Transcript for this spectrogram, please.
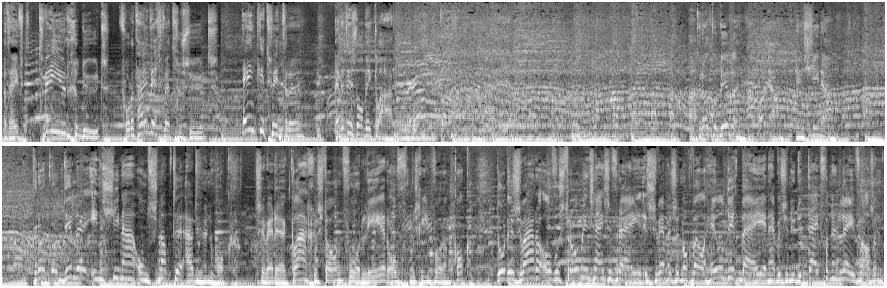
Het heeft twee uur geduurd voordat hij weg werd gestuurd. Eén keer twitteren en het is alweer klaar. Krokodillen. In China. Krokodillen in China ontsnapten uit hun hok. Ze werden klaargestoomd voor leer of misschien voor een kok. Door de zware overstroming zijn ze vrij, zwemmen ze nog wel heel dichtbij... en hebben ze nu de tijd van hun leven als een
